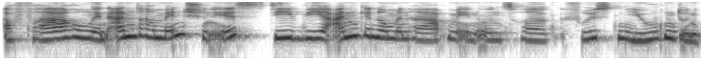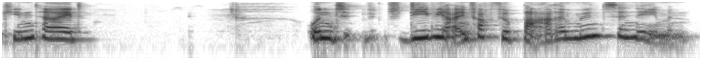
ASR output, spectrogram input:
Erfahrungen anderer Menschen ist, die wir angenommen haben in unserer frühesten Jugend und Kindheit und die wir einfach für bare Münze nehmen.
